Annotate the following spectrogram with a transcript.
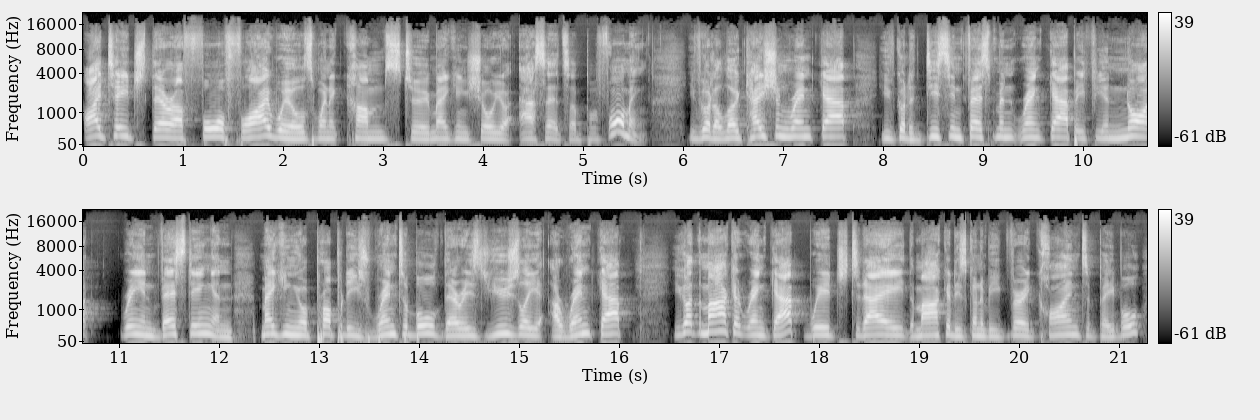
I teach there are four flywheels when it comes to making sure your assets are performing. You've got a location rent gap, you've got a disinvestment rent gap. If you're not reinvesting and making your properties rentable, there is usually a rent gap. You got the market rent gap, which today the market is going to be very kind to people.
